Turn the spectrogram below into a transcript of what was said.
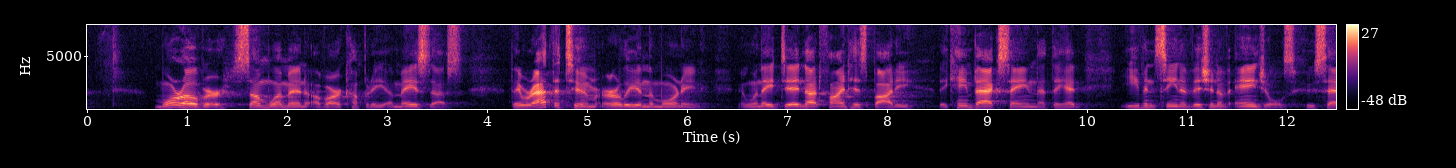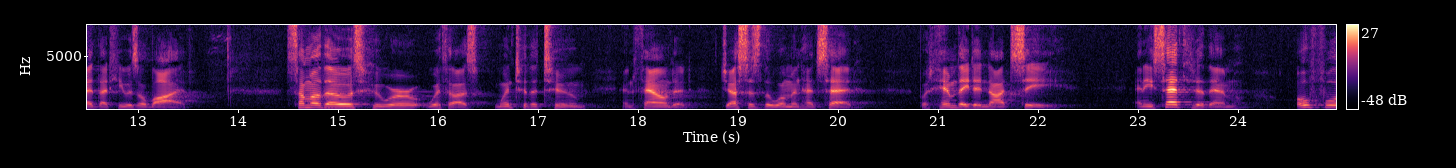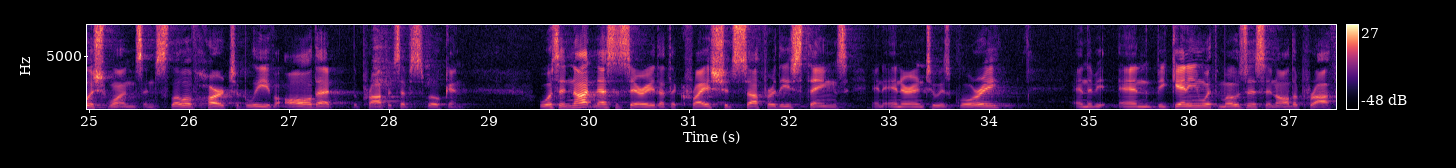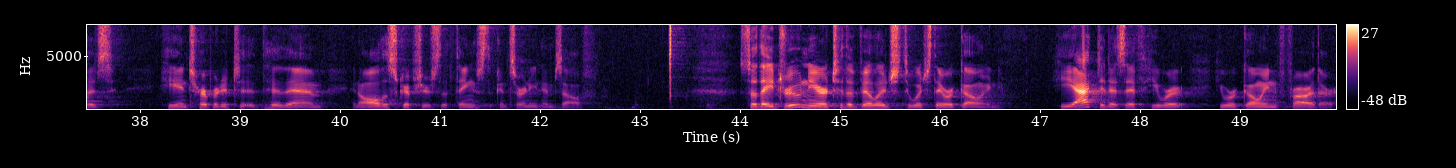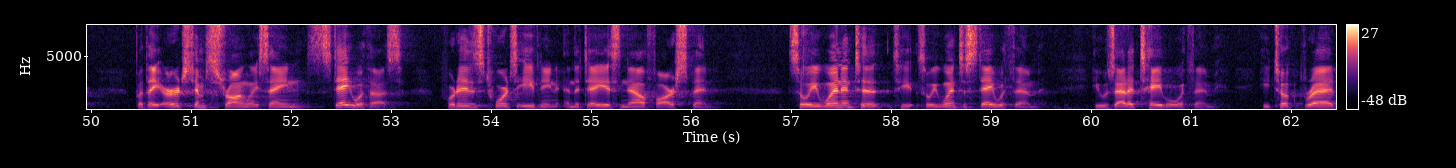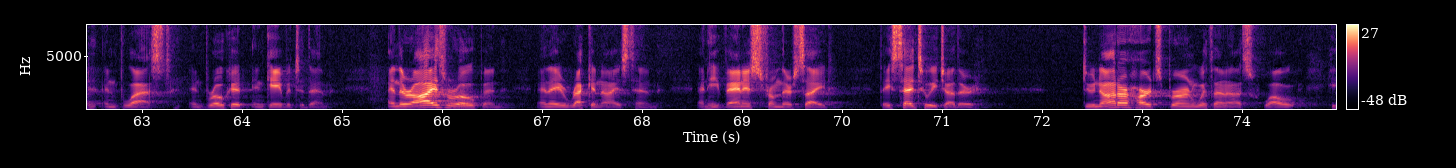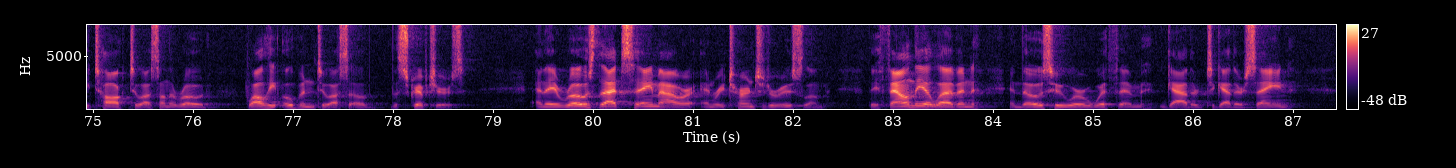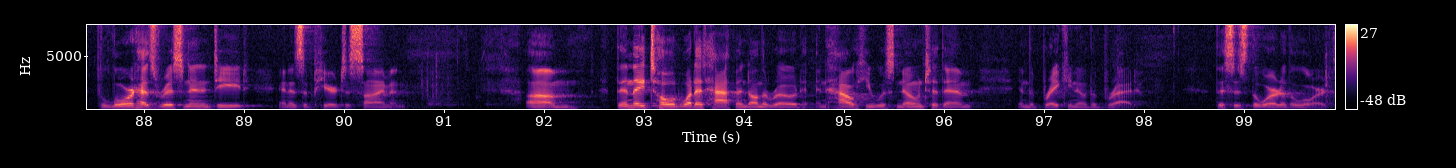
Moreover, some women of our company amazed us. They were at the tomb early in the morning, and when they did not find his body, they came back saying that they had even seen a vision of angels who said that he was alive. Some of those who were with us went to the tomb and found it, just as the woman had said, but him they did not see. And he said to them, O foolish ones, and slow of heart to believe all that the prophets have spoken. Was it not necessary that the Christ should suffer these things and enter into his glory? And, the, and beginning with Moses and all the prophets, he interpreted to, to them in all the scriptures the things concerning himself. So they drew near to the village to which they were going. He acted as if he were, he were going farther, but they urged him strongly, saying, Stay with us, for it is towards evening, and the day is now far spent. So he went, into, to, so he went to stay with them. He was at a table with them. He took bread and blessed, and broke it and gave it to them. And their eyes were opened, and they recognized him, and he vanished from their sight. They said to each other, do not our hearts burn within us while he talked to us on the road, while he opened to us of the scriptures? And they rose that same hour and returned to Jerusalem. They found the eleven and those who were with them gathered together, saying, The Lord has risen indeed and has appeared to Simon. Um, then they told what had happened on the road and how he was known to them in the breaking of the bread. This is the word of the Lord.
